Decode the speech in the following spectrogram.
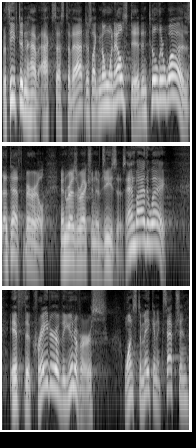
The thief didn't have access to that, just like no one else did until there was a death, burial, and resurrection of Jesus. And by the way, if the creator of the universe wants to make an exception,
